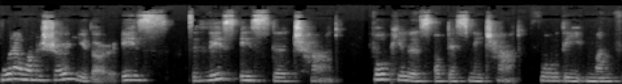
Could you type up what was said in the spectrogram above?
what I want to show you though is this is the chart, four pillars of destiny chart for the month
